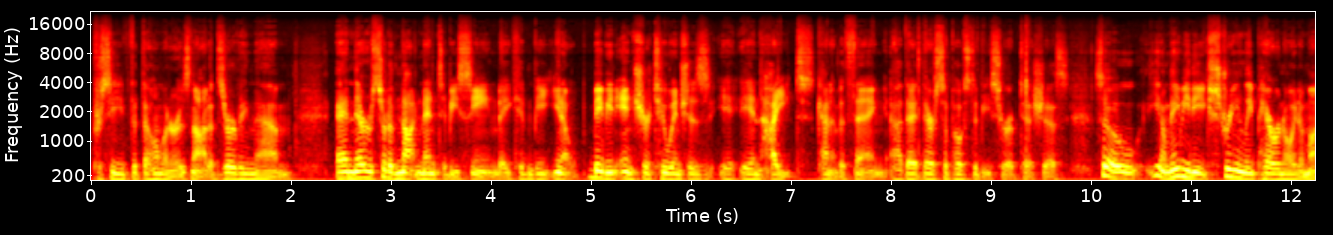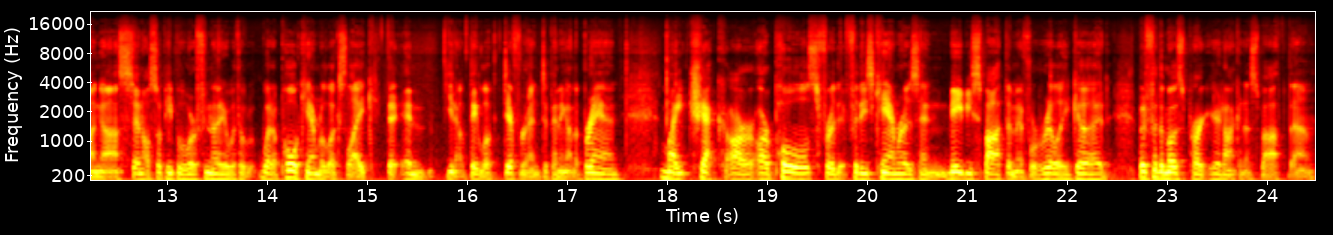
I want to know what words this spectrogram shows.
perceive that the homeowner is not observing them and they're sort of not meant to be seen. They can be, you know, maybe an inch or two inches in height, kind of a thing. Uh, they're, they're, supposed to be surreptitious. So, you know, maybe the extremely paranoid among us, and also people who are familiar with what a pole camera looks like, and you know, they look different depending on the brand, might check our, our poles for the, for these cameras and maybe spot them if we're really good. But for the most part, you're not going to spot them.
